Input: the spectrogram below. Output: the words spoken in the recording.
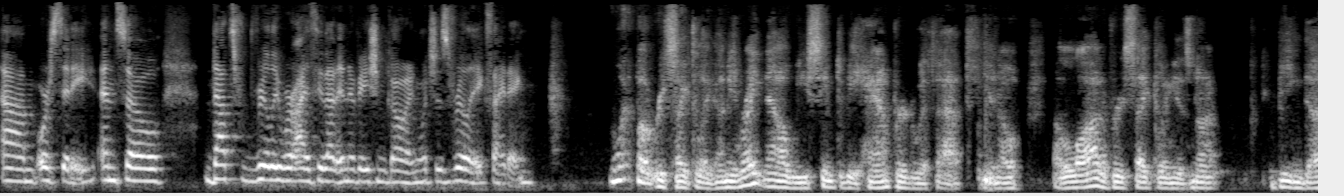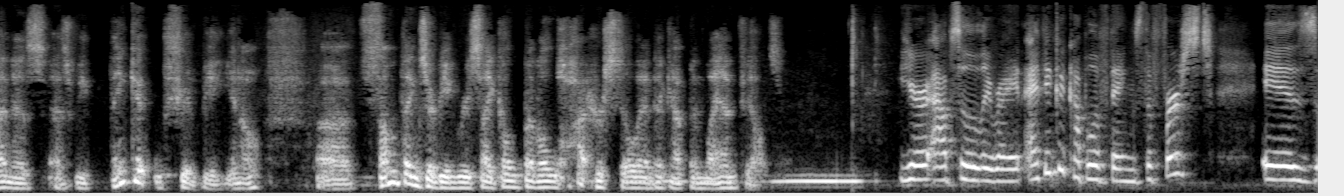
um, or city and so that's really where i see that innovation going which is really exciting what about recycling? I mean, right now we seem to be hampered with that. You know, a lot of recycling is not being done as as we think it should be. You know, uh, some things are being recycled, but a lot are still ending up in landfills. You're absolutely right. I think a couple of things. The first is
